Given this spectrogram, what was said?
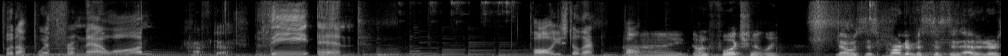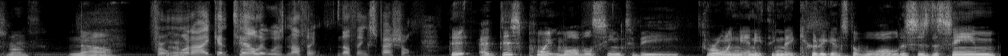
put up with from now on? Have to. The end. Paul, you still there? Paul? I, unfortunately, Now, is this part of Assistant Editors Month? no. From No. what I can tell, it was nothing. Nothing special. They, at this point, Marvel seemed to be throwing anything they could against the wall. This is the same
